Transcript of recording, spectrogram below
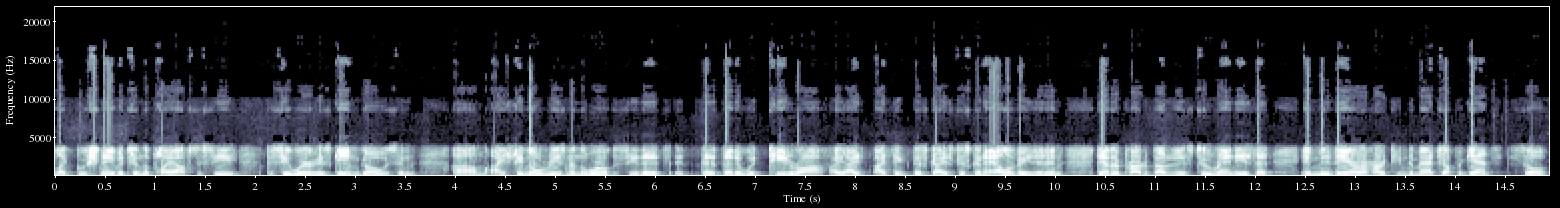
like Buchnevich in the playoffs to see to see where his game goes, and um, I see no reason in the world to see that it's it, that, that it would teeter off. I I, I think this guy's just going to elevate it. And the other part about it is too, Randy, is that it, they are a hard team to match up against. So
